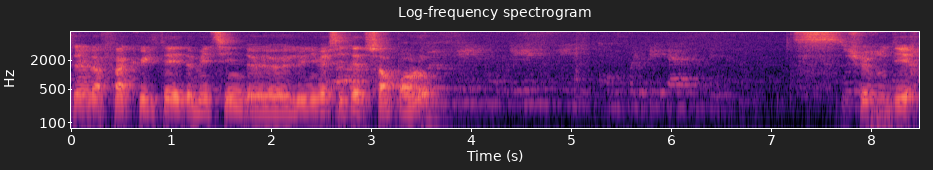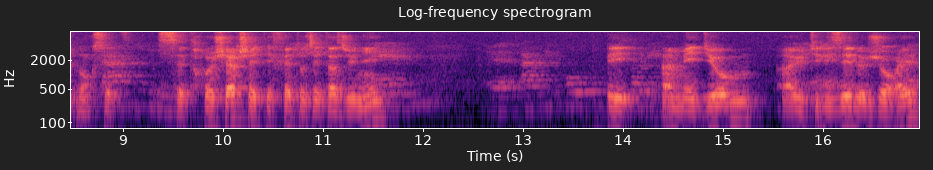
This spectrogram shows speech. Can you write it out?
de la faculté de médecine de l'université de São Paulo. je vais vous dire, donc cette, cette recherche a été faite aux États-Unis et un médium a utilisé le joré,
